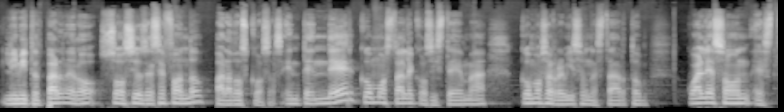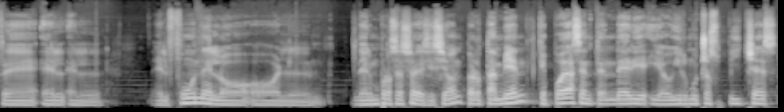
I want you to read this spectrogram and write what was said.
limited partner o socios de ese fondo para dos cosas. Entender cómo está el ecosistema, cómo se revisa una startup, cuáles son este, el, el, funnel o, el, de un proceso de decisión, pero también que puedas entender y, oír muchos pitches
